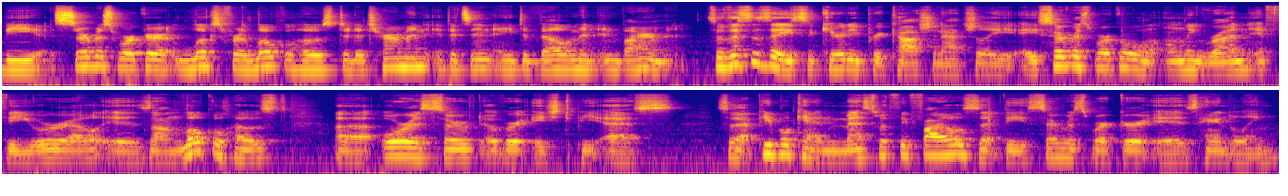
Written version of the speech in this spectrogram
the service worker looks for localhost to determine if it's in a development environment. So this is a security precaution actually. A service worker will only run if the URL is on localhost uh, or is served over HTTPS so that people can mess with the files that the service worker is handling.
